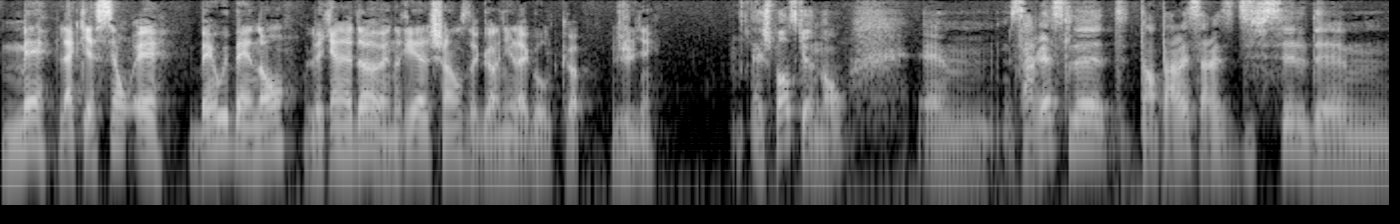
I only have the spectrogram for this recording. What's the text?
Mais la question est, ben oui, ben non, le Canada a une réelle chance de gagner la Gold Cup. Julien? Et je pense que non. Euh, ça reste là, t'en parlais, ça reste difficile de,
